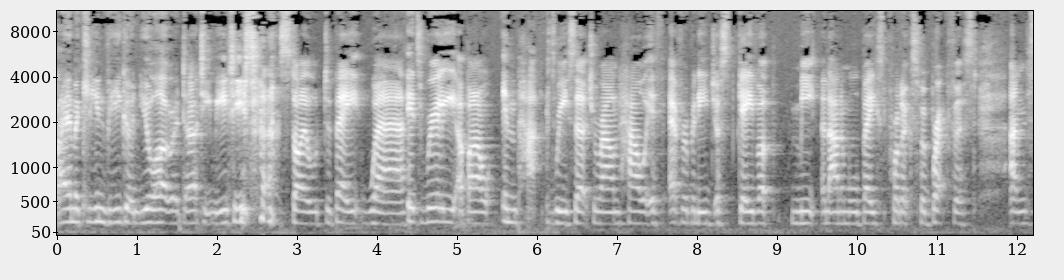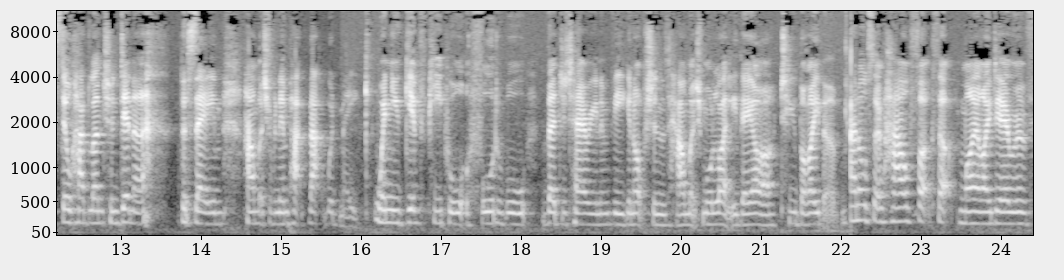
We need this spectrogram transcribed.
I am a clean vegan, you are a dirty meat eater style debate where it's really about impact. Research around how if everybody just gave up meat and animal based products for breakfast and still had lunch and dinner the same, how much of an impact that would make. When you give people affordable vegetarian and vegan options, how much more likely they are to buy them. And also how fucked up my idea of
